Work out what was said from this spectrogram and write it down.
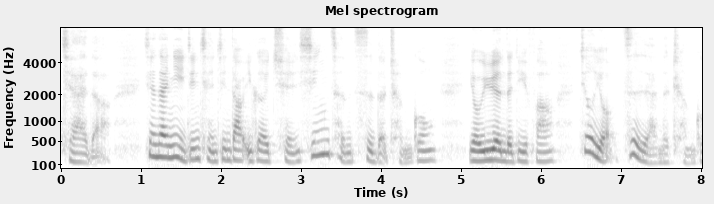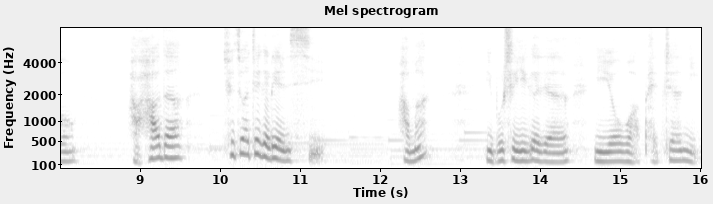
亲爱的，现在你已经前进到一个全新层次的成功。有意愿的地方，就有自然的成功。好好的去做这个练习，好吗？你不是一个人，你有我陪着你。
